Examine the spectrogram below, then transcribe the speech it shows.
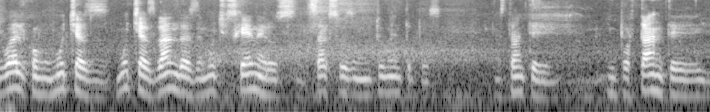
igual como muchas, muchas bandas de muchos géneros, el saxo es un instrumento pues bastante importante. Y,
